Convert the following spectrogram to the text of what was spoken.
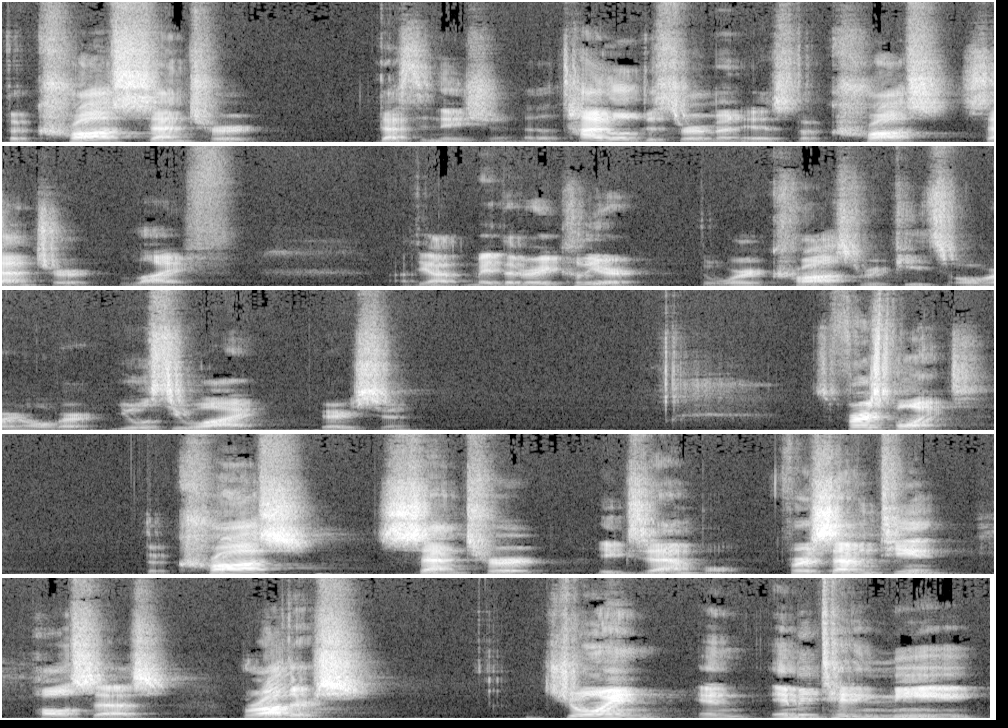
the cross centered destination. And the title of this sermon is The Cross Centered Life. I think I've made that very clear. The word cross repeats over and over. You will see why very soon. So first point the cross centered example. Verse 17, Paul says, Brothers, join in imitating me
